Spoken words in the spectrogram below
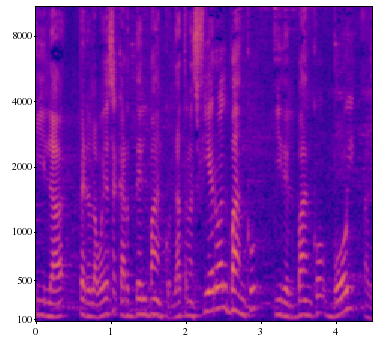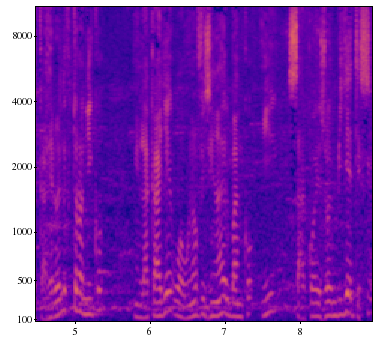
y la, pero la voy a sacar del banco, la transfiero al banco y del banco voy al cajero electrónico en la calle o a una oficina del banco y saco eso en billetes.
